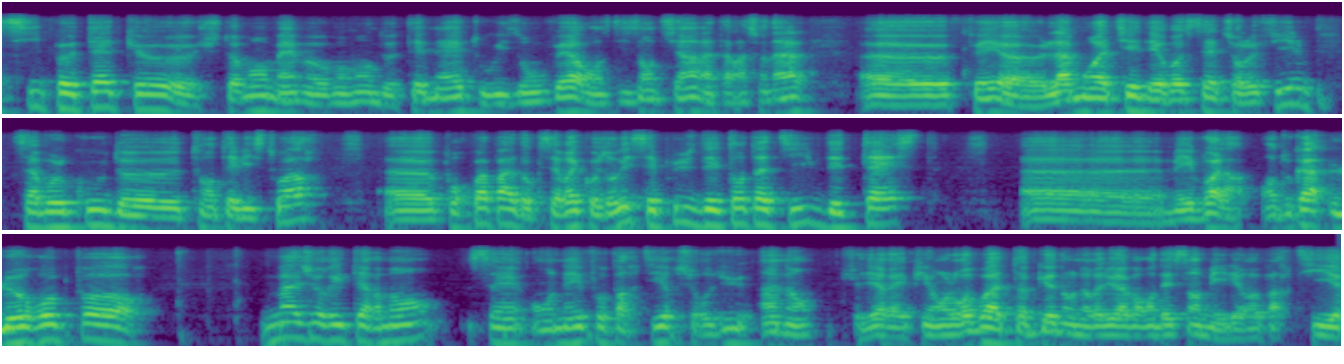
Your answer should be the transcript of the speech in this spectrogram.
si peut-être que justement, même au moment de Tenet, où ils ont ouvert en se disant tiens, l'international euh, fait euh, la moitié des recettes sur le film, ça vaut le coup de tenter l'histoire. Euh, pourquoi pas? Donc c'est vrai qu'aujourd'hui, c'est plus des tentatives, des tests. mais voilà, en tout cas, le report, majoritairement, c'est on est, faut partir sur du un an. Je veux dire, et puis on le revoit, Top Gun, on aurait dû l'avoir en décembre, mais il est reparti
